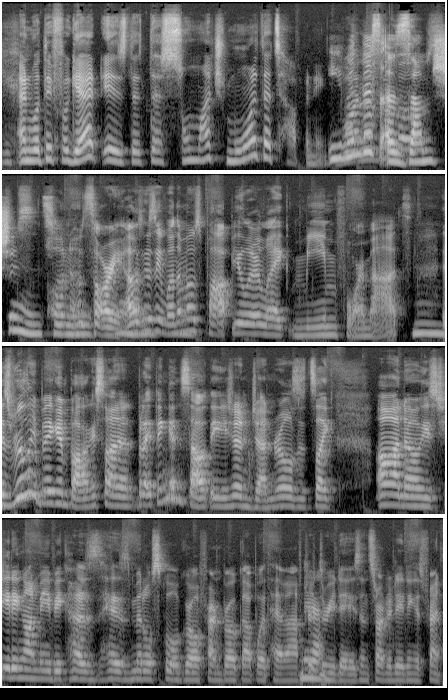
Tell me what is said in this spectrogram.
mm. and what they forget is that there's so much more that's happening Even One this the most- assumption. Oh no, sorry. I was gonna say one of the mm. most popular like meme formats mm. is really big in Pakistan, but I think in South Asia in general, is it's like, oh no, he's cheating on me because his middle school girlfriend broke up with him after Yeah. three days and started dating his friend.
